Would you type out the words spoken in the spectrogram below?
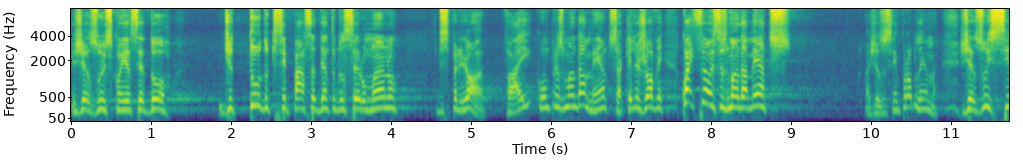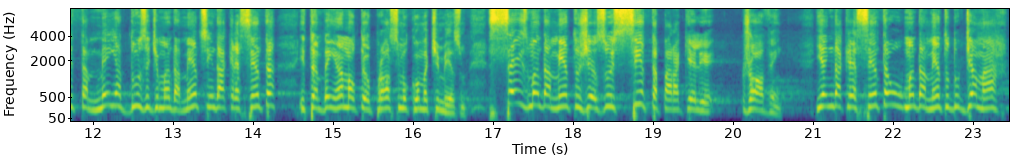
E Jesus, conhecedor de tudo que se passa dentro do ser humano, diz para ele: Ó, vai e cumpre os mandamentos. Aquele jovem, quais são esses mandamentos? Mas Jesus sem problema. Jesus cita meia dúzia de mandamentos e ainda acrescenta e também ama o teu próximo como a ti mesmo. Seis mandamentos Jesus cita para aquele jovem e ainda acrescenta o mandamento do, de amar.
